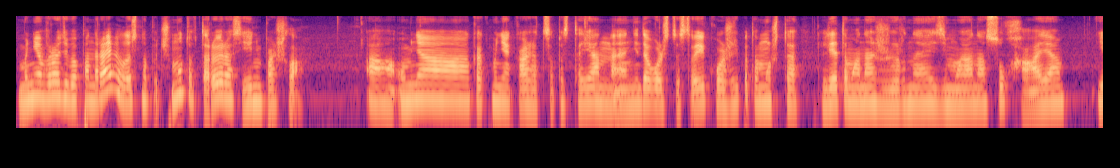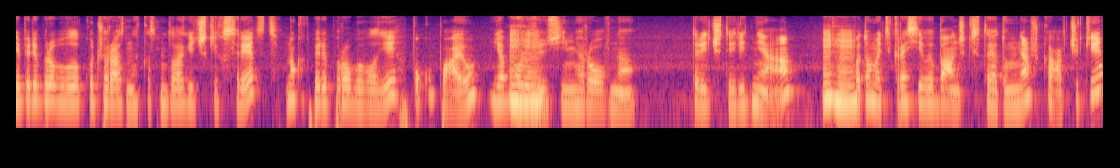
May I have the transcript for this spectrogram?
Мне вроде бы понравилось, но почему-то второй раз я не пошла. А у меня, как мне кажется, постоянное недовольство своей кожей, потому что летом она жирная, зимой она сухая, я перепробовала кучу разных косметологических средств, но как перепробовала, я их покупаю. Я угу. пользуюсь ими ровно 3-4 дня. Угу. Потом эти красивые баночки стоят у меня в шкафчике.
